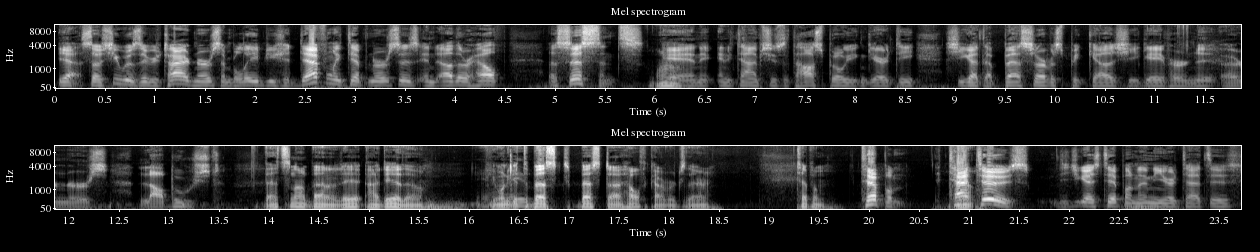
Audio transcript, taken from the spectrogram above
Yeah, so she was a retired nurse and believed you should definitely tip nurses and other health assistants. Wow. And anytime she's at the hospital, you can guarantee she got the best service because she gave her nu- her nurse la boost. That's not a bad idea, idea though. if you want to get the best best uh, health coverage there, tip them. Tip them. Tattoos. Did you guys tip on any of your tattoos?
